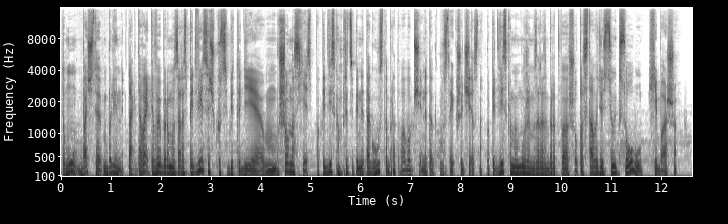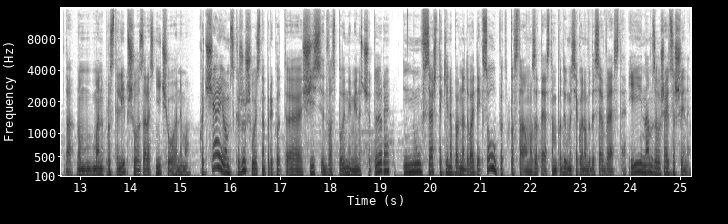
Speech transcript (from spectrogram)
Тому бачите, блін, так, давайте виберемо зараз підвісочку собі тоді. Що в нас є? По підвіскам, в принципі, не так густо, братва, взагалі не так густо, якщо чесно. По підвіскам ми можемо зараз, братва, що, поставити ось цю іксову, хіба що. Так, ну в мене просто ліпшого зараз нічого нема. Хоча я вам скажу, що ось, наприклад, е, 6, 2,5 мінус 4. Ну, все ж таки, напевно, давайте XO поставимо за тестом, подивимося, як вона буде себе вести. І нам залишаються шини.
